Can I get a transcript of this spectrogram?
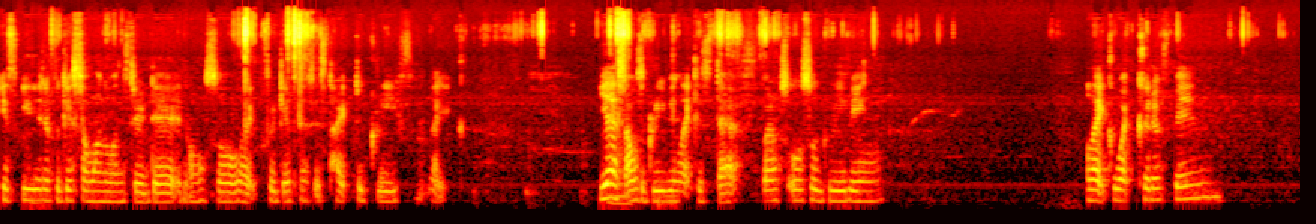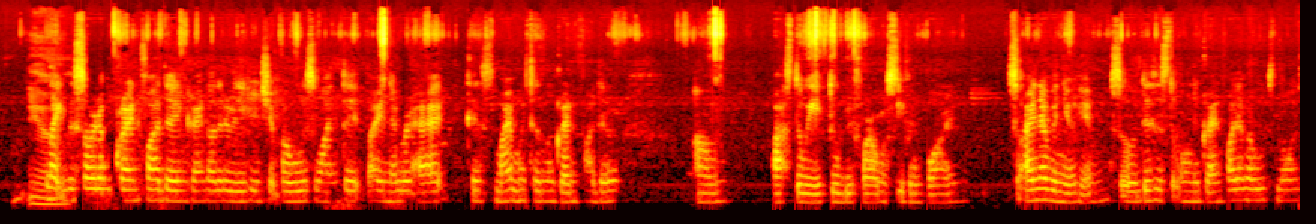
it's easy to forgive someone once they're dead, and also like forgiveness is tied to grief. Like, yes, I was grieving like his death, but I was also grieving like what could have been, Yeah. like the sort of grandfather and granddaughter relationship I always wanted, but I never had because my maternal grandfather um, passed away too before I was even born. So I never knew him. So this is the only grandfather I've always known.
